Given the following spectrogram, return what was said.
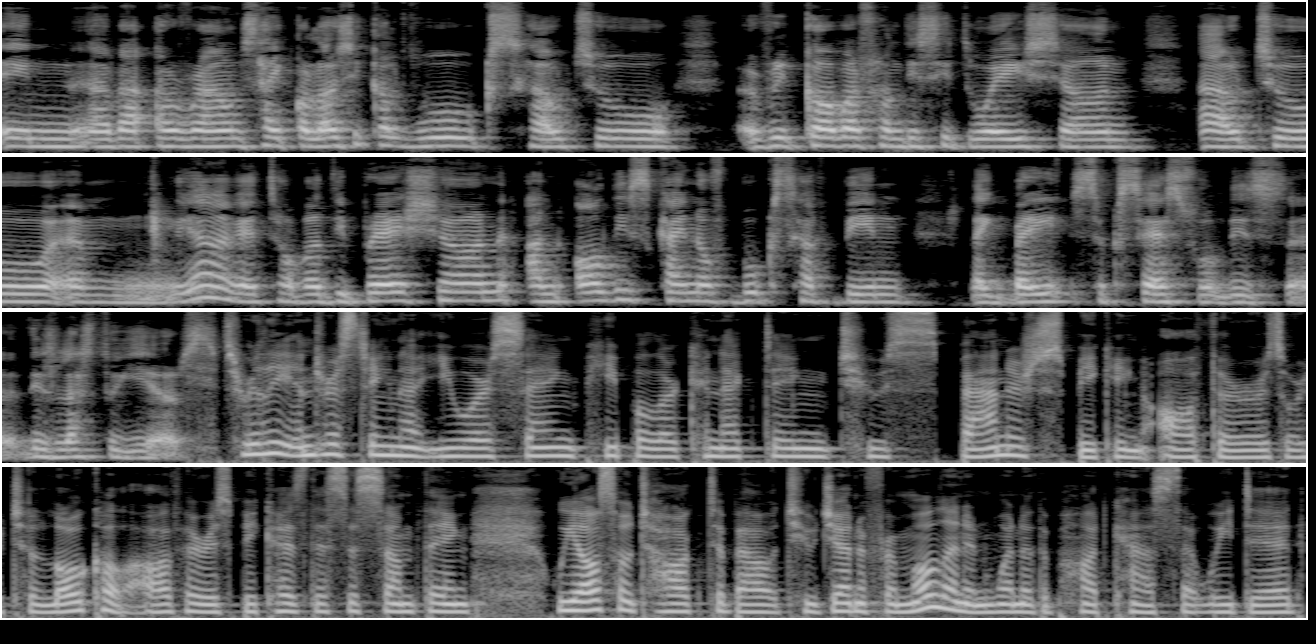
in around psychological books, how to recover from the situation, how to um, yeah get over depression, and all these kind of books have been like very successful these uh, these last two years. It's really interesting that you are saying people are connecting to Spanish speaking authors or to local authors because this is something we also talked about to Jennifer Mullin in one of the podcasts that we did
